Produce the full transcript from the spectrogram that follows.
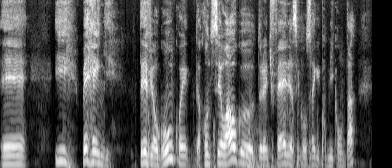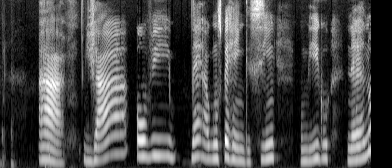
É, e perrengue. Teve algum? Aconteceu algo durante férias? Você consegue me contar? Ah, já houve, né, alguns perrengues, sim, comigo né? No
